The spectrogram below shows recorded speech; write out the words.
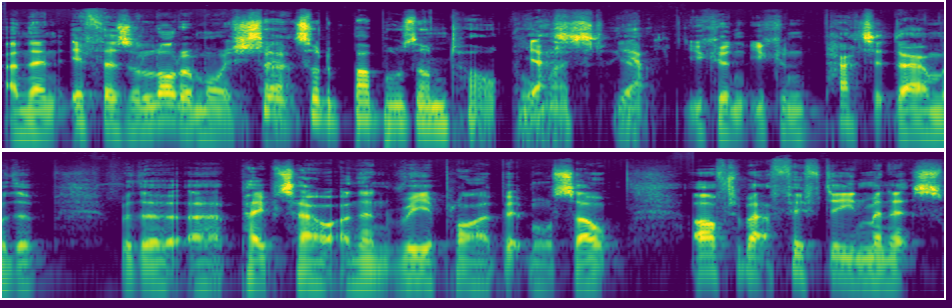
and then if there's a lot of moisture, so it sort of bubbles on top Yes, almost. yeah. You can you can pat it down with a with a uh, paper towel and then reapply a bit more salt. After about 15 minutes,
